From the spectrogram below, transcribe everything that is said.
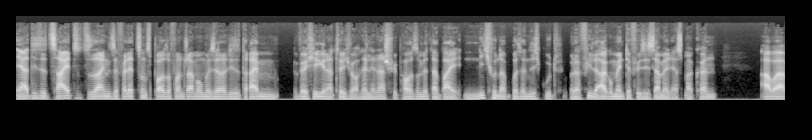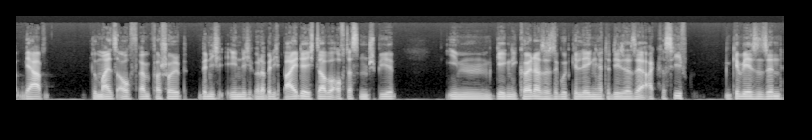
Er hat diese Zeit, sozusagen diese Verletzungspause von Jamo Musiala, diese dreiwöchige, natürlich war auch eine Länderspielpause mit dabei, nicht hundertprozentig gut oder viele Argumente für sich sammeln erstmal können. Aber ja, du meinst auch, fremdverschuldet bin ich ähnlich oder bin ich beide. Ich glaube auch, dass im Spiel ihm gegen die Kölner sehr, sehr gut gelegen hätte, die sehr, sehr aggressiv gewesen sind,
